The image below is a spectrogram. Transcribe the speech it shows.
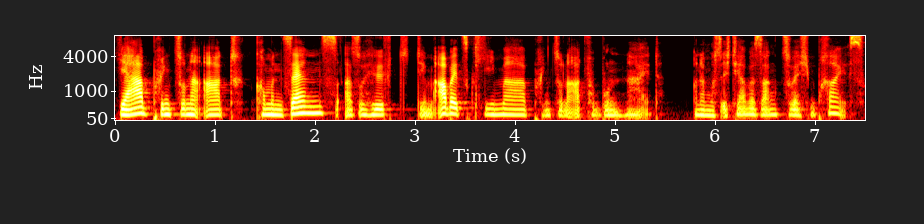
ja, bringt so eine Art Common Sense, also hilft dem Arbeitsklima, bringt so eine Art Verbundenheit. Und dann muss ich dir aber sagen, zu welchem Preis?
